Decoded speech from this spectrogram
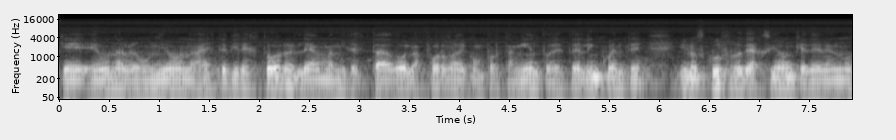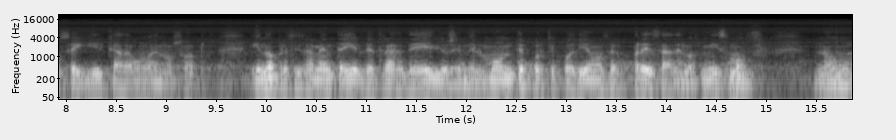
que en una reunión a este director le han manifestado la forma de comportamiento de este delincuente y los cursos de acción que debemos seguir cada uno de nosotros. Y no precisamente ir detrás de ellos en el monte porque podríamos ser presa de los mismos, ¿no?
